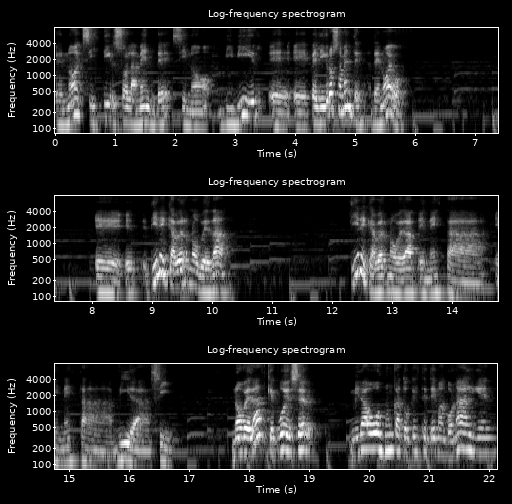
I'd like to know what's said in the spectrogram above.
eh, no existir solamente, sino vivir eh, eh, peligrosamente de nuevo. tiene que haber novedad. Tiene que haber novedad en esta, en esta vida así. Novedad que puede ser, mira vos, nunca toqué este tema con alguien,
